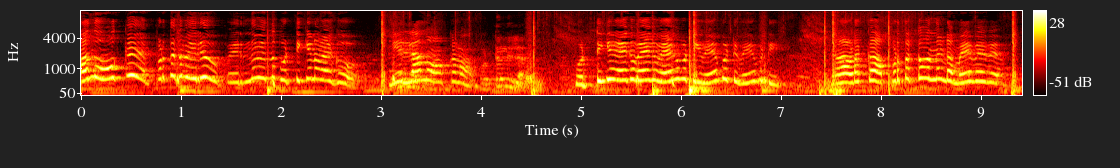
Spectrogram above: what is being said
ആ നോക്ക്. ഇപ്പുറത്തൊക്കെ വരൂ. വരുന്ന വരുന്ന പൊട്ടിക്കണ വേഗോ. നീ എല്ലാം നോക്കണോ. പൊട്ടിക്ക് വേഗം വേഗം വേഗം പൊട്ടി വേഗം പൊട്ടി വേഗം പൊട്ടി. ആ അവിടൊക്കെ അപ്പുറത്തൊക്കെ വന്നിട്ടോ വേ വേ വേ. ആഹാ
